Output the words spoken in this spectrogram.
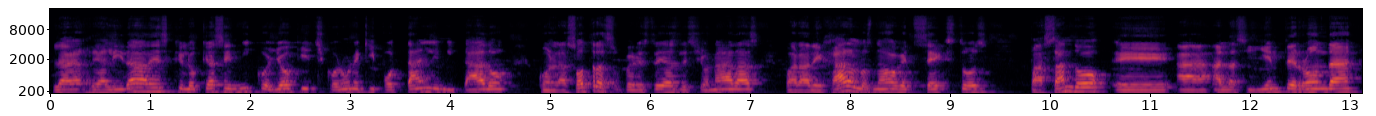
La realidad es que lo que hace Nico Jokic con un equipo tan limitado, con las otras superestrellas lesionadas, para dejar a los Nuggets sextos, pasando eh, a, la siguiente ronda,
